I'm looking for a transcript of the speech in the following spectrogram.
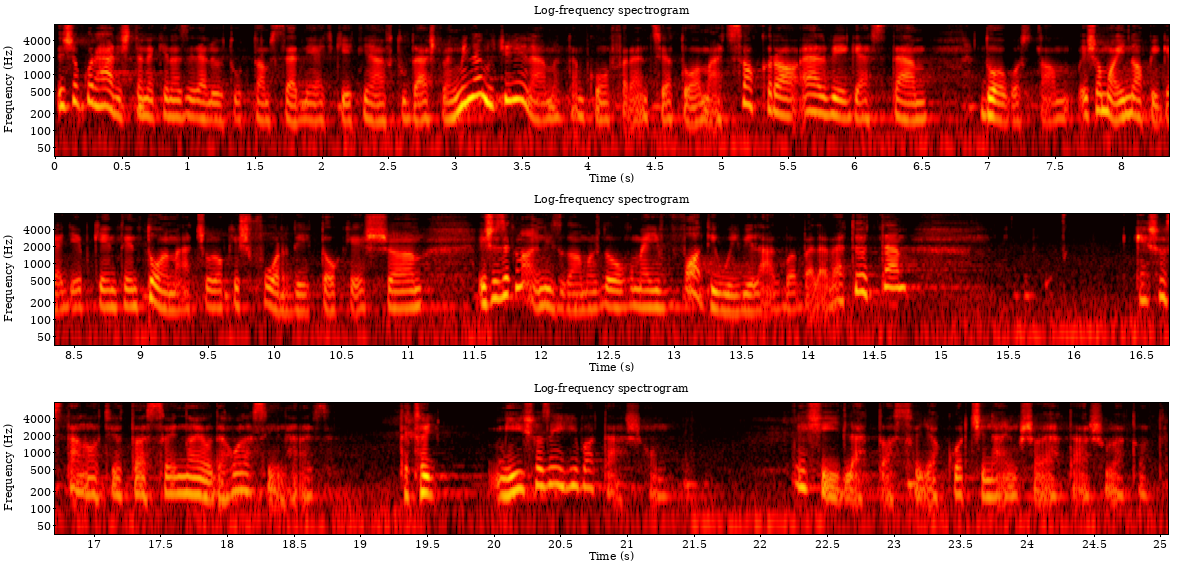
És akkor hál' Istennek én azért elő tudtam szedni egy-két nyelvtudást, meg minden, úgyhogy én elmentem konferencia tolmács szakra, elvégeztem, dolgoztam, és a mai napig egyébként én tolmácsolok és fordítok, és, és ezek nagyon izgalmas dolgok, mert egy vadi új világba belevetődtem, és aztán ott jött az, hogy na jó, de hol a színház? Tehát, hogy mi is az én hivatásom? És így lett az, hogy akkor csináljunk saját társulatot.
